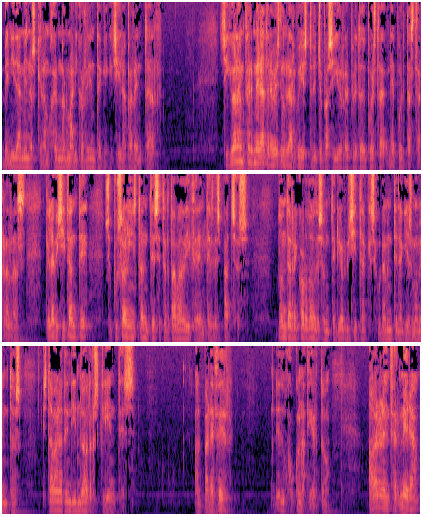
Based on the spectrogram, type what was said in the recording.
venida menos que la mujer normal y corriente que quisiera aparentar, siguió a la enfermera a través de un largo y estrecho pasillo repleto de, puesta- de puertas cerradas, que la visitante supuso al instante se trataba de diferentes despachos, donde recordó de su anterior visita que seguramente en aquellos momentos estaban atendiendo a otros clientes. Al parecer, dedujo con acierto, ahora la enfermera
